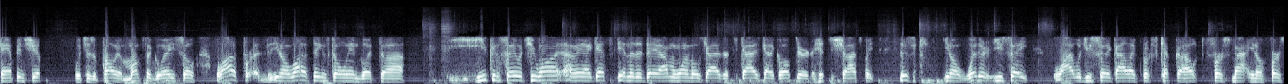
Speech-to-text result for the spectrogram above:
Championship, which is a, probably a month away. So a lot of you know a lot of things go in, but uh, you can say what you want. I mean, I guess at the end of the day, I'm one of those guys that the guys got to go out there to hit the shots. But there's, you know, whether you say why would you sit a guy like Brooks Koepka out first ma- you know first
